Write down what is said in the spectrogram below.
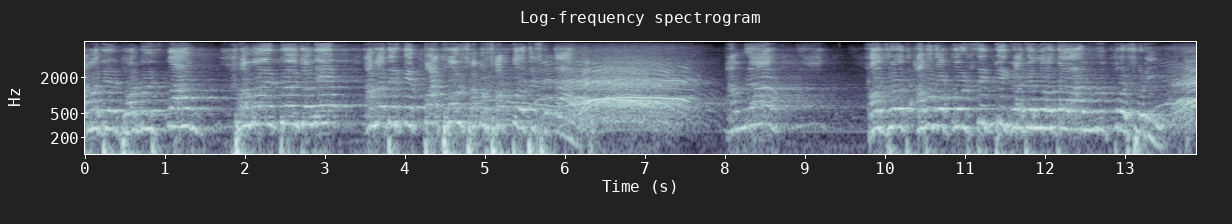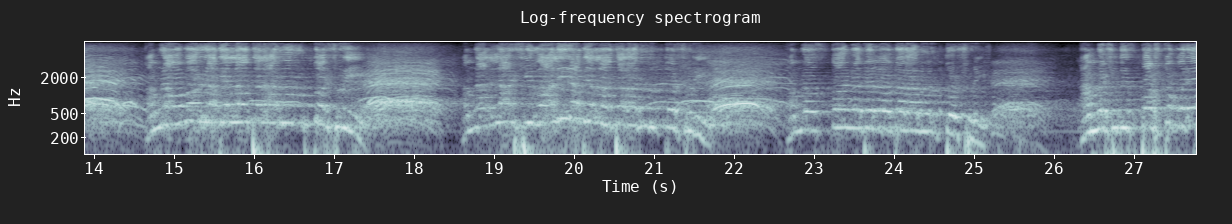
আমাদের ধর্ম ইসলাম সময়ের প্রয়োজনে আমাদেরকে পাথর সমশক্ত হতে শেখায়। আমরা হযরত আবু বকর সিদ্দিক আনহুর উত্তরসূরি। আমরা ওমর রাদিয়াল্লাহু উত্তরসূরি আমরা শুধু স্পষ্ট করে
